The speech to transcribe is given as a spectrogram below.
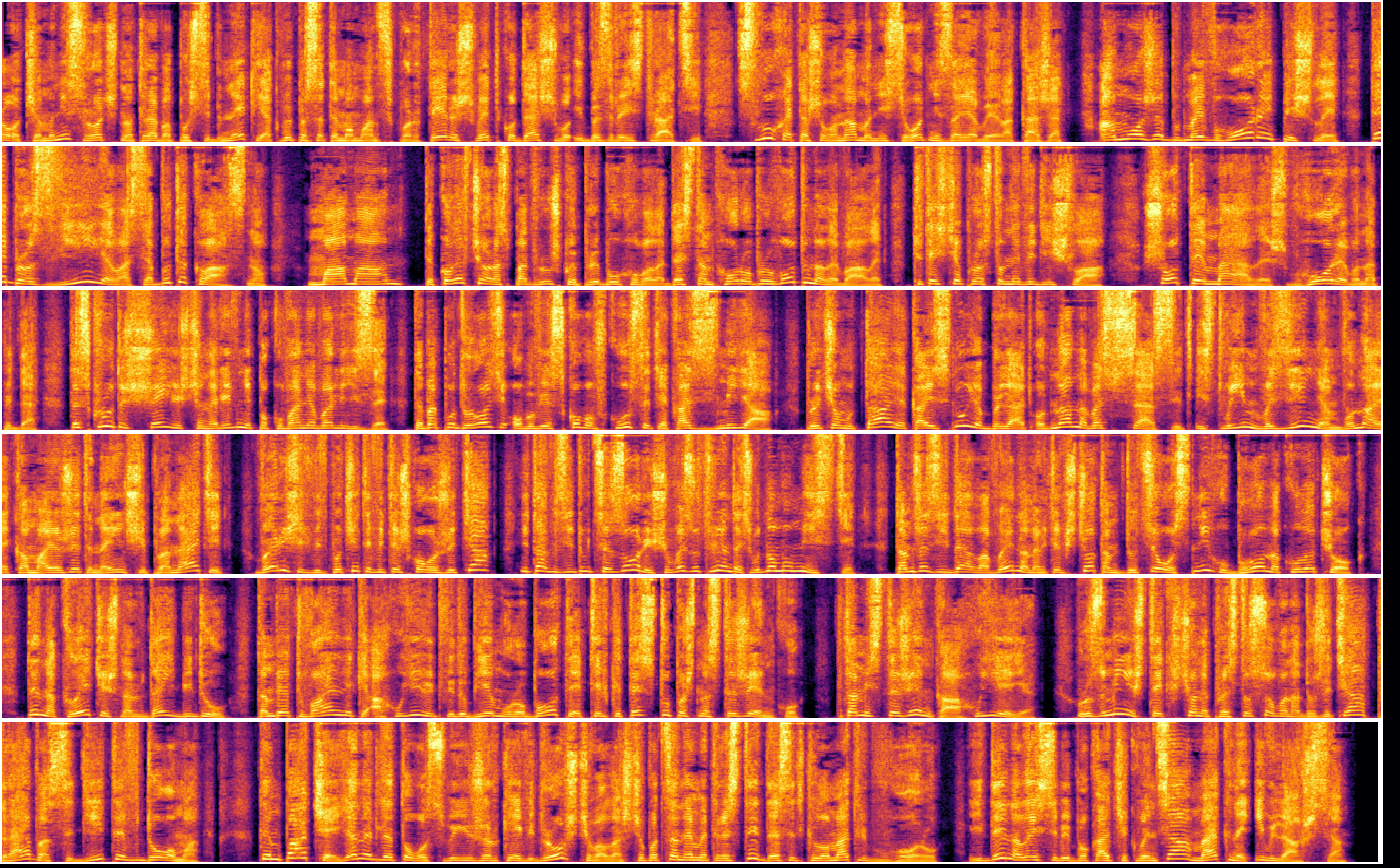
Короче, мені срочно треба посібник, як виписати маман з квартири швидко, дешево і без реєстрації. Слухайте, що вона мені сьогодні заявила. Каже, а може б ми в гори пішли? Ти б розвіялася, буде класно. Маман, ти коли вчора з подружкою прибухувала, десь там хоробру воду наливали? Чи ти ще просто не відійшла? Що ти мелиш? В гори вона піде. Ти скрутиш шию ще на рівні пакування валізи. Тебе по дорозі обов'язково вкусить якась змія. Причому та, яка існує, блядь, одна на весь всесвіт. І з твоїм везінням вона, яка має жити на іншій планеті, вирішить відпочити від тяжкого життя, і так зійдуться зорі, що ви зустрінетесь в одному місці. Там же зійде лавина, навіть якщо там до цього снігу було на кулачок. Ти накличеш на людей біду. Там рятувальники ахуєють від об'єму роботи, як тільки ти ступиш на стежинку. Там і стежинка ахуєє. Розумієш, ти якщо не пристосована до життя, треба сидіти вдома. Тим паче, я не для того свої жарки відрощувала, щоб оце не трясти 10 кілометрів вгору. Йди налий собі бокальчик винця, мекни і вляжся.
